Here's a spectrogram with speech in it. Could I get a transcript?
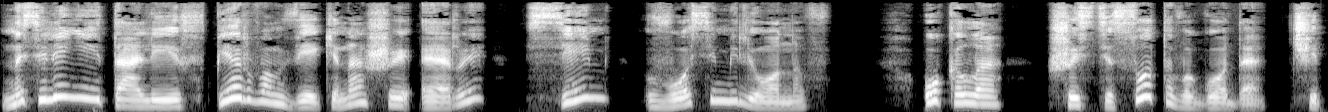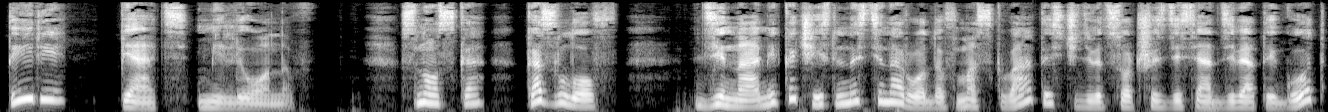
Население Италии в первом веке нашей эры 7-8 миллионов. Около 600 года 4-5 миллионов. Сноска. Козлов. Динамика численности народов. Москва, 1969 год.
